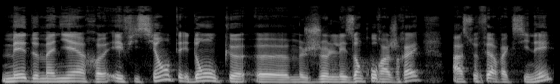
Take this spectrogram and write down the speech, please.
mais de manière efficiente. Et donc, je les encouragerai à se faire vacciner.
